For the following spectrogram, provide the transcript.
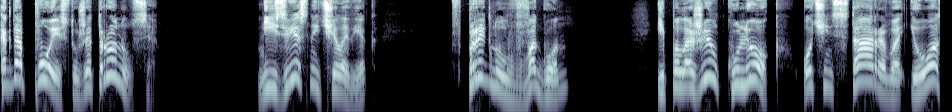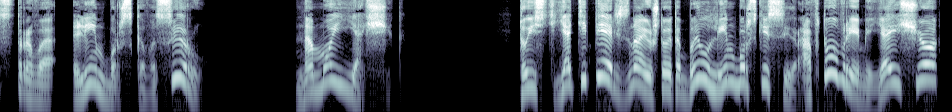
Когда поезд уже тронулся, неизвестный человек впрыгнул в вагон и положил кулек очень старого и острого лимбургского сыру на мой ящик. То есть я теперь знаю, что это был лимбургский сыр, а в то время я еще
